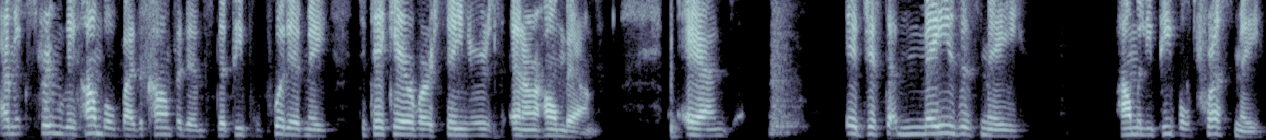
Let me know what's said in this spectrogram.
I'm extremely humbled by the confidence that people put in me to take care of our seniors and our homebound. And it just amazes me how many people trust me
